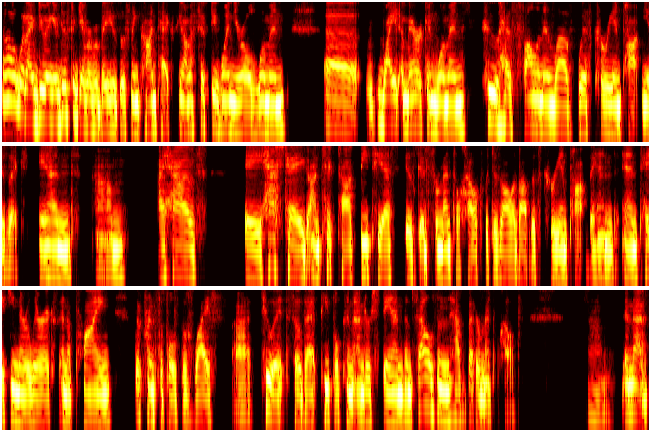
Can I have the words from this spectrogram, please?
oh, what i'm doing. And just to give everybody who's listening context you know i'm a 51 year old woman uh, white american woman who has fallen in love with korean pop music. And um, i have a hashtag on TikTok, BTS is good for mental health, which is all about this Korean pop band and taking their lyrics and applying the principles of life uh, to it so that people can understand themselves and have better mental health. Um, and that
